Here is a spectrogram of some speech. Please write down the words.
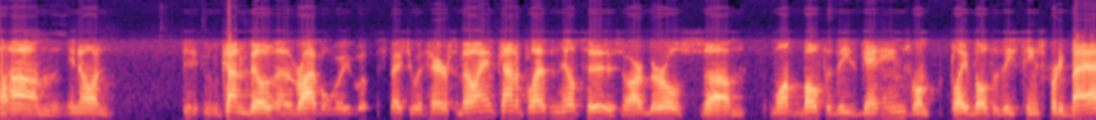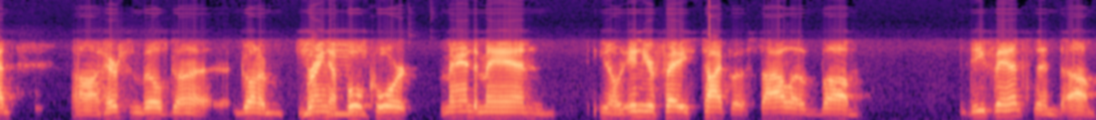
Um, you know, and we kind of build a rivalry, especially with Harrisonville and kind of Pleasant Hill too. So our girls um, want both of these games, want to play both of these teams pretty bad. Uh, Harrisonville's gonna gonna bring a full court, man to man, you know, in your face type of style of um, defense, and um,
